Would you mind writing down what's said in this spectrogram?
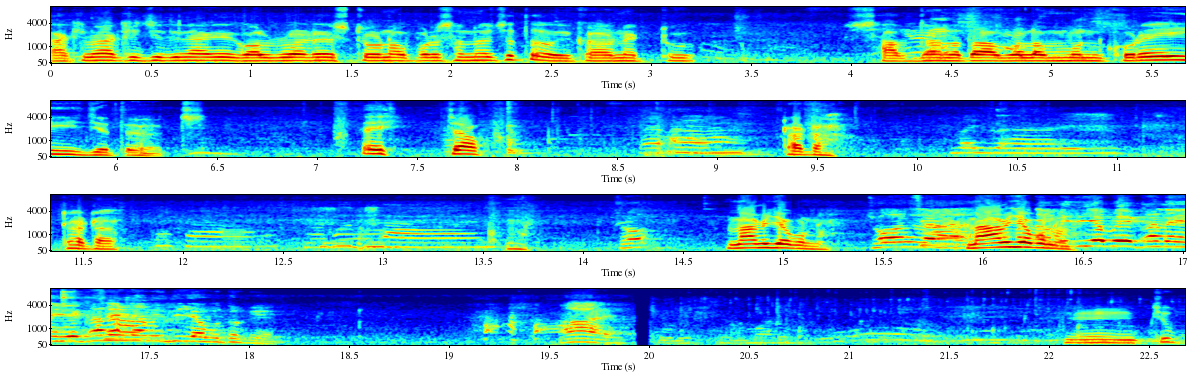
কাকিমা কিছুদিন আগে গল ব্লাডার স্টোন অপারেশন হয়েছে তো ওই কারণে একটু সাবধানতা অবলম্বন করেই যেতে হচ্ছে। এই যাও। টাটা। টাটা। না আমি যাব না। না। না আমি যাব না। যাব এখানে। এখানে আমি দিয়ে যাব তোকে। হুম চুপ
